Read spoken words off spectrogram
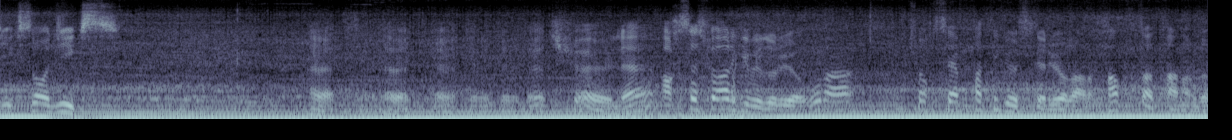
Jigsaw jigs. Evet, evet, evet, evet, evet, evet. Şöyle aksesuar gibi duruyor. Buna çok sempati gösteriyorlar. Halk da tanıdı.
